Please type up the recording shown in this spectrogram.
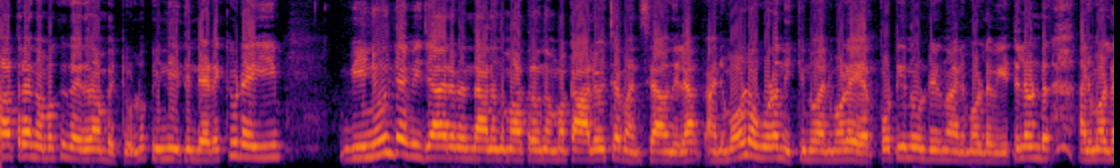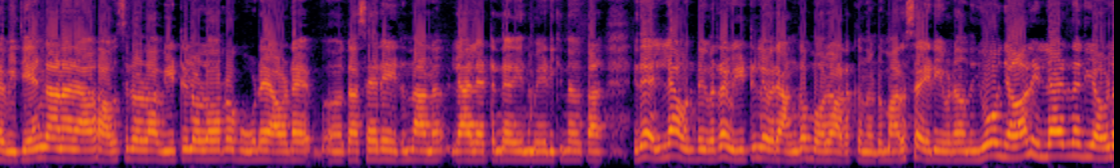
മാത്രമേ നമുക്ക് കരുതാൻ പറ്റുള്ളൂ. പിന്നെ ഇതിന്റെ ഇടയ്ക്കൂടെ ഈ വിനുവിന്റെ വിചാരം എന്താണെന്ന് മാത്രം നമുക്ക് ആലോചിച്ചാൽ മനസ്സിലാവുന്നില്ല. അനുമോളുടെ കൂടെ നിൽക്കുന്നു. അനുമോളെ എയർപോർട്ടിൽ നിന്ന് കൊണ്ടിരുന്നു അനുമോളുടെ വീട്ടിലുണ്ട്. അനുമോളുടെ വിജയം കാണാൻ ആ ഹൗസിലുള്ള വീട്ടിലുള്ളവരുടെ കൂടെ അവിടെ കസേര ഇരുന്നാണ് ലാലേട്ടന്റെ കയ്യിൽ നിന്ന് മേടിക്കുന്നത് ഇതെല്ലാം ഉണ്ട്. ഇവരുടെ വീട്ടിലെ ഒരു അംഗം പോലെ നടക്കുന്നുണ്ട്. മറു സൈഡ് ഇവിടെ വന്ന് യോ ഞാനില്ലായിരുന്നെങ്കിൽ അവൾ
